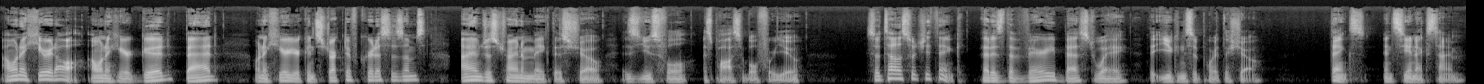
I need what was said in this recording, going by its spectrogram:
I want to hear it all. I want to hear good, bad. I want to hear your constructive criticisms. I am just trying to make this show as useful as possible for you. So tell us what you think. That is the very best way that you can support the show. Thanks, and see you next time.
